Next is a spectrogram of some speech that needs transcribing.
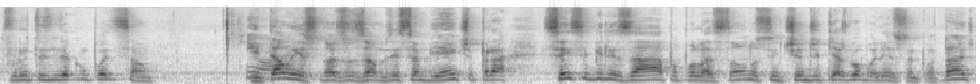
frutas em decomposição. Que então, isso, nós usamos esse ambiente para sensibilizar a população no sentido de que as borboletas são importantes,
